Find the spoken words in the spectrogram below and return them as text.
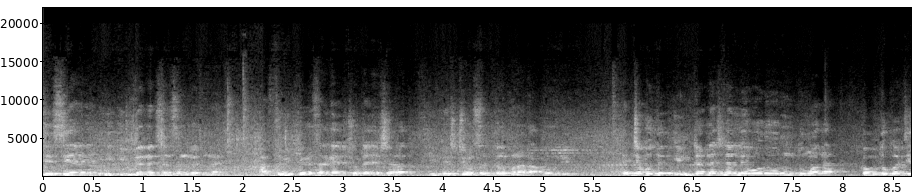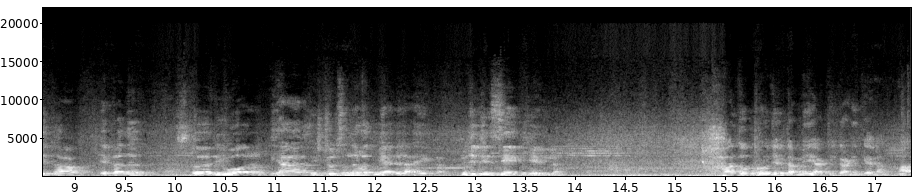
जे सी आय ही इंटरनॅशनल संघटना आहे. आज तुम्ही खेळसारख्या छोट्याशा शहरात ही फेस्टिवल संकल्पना राबवली. याच्याबद्दल इंटरनॅशनल लेवलवरून तुम्हाला कौतुकाची थाप एखादं रिवॉर्ड ह्या फेस्टिवल संदर्भात मिळालेला आहे का? म्हणजे जे सी आय खेळला. हा जो प्रोजेक्ट आम्ही या ठिकाणी केला हा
